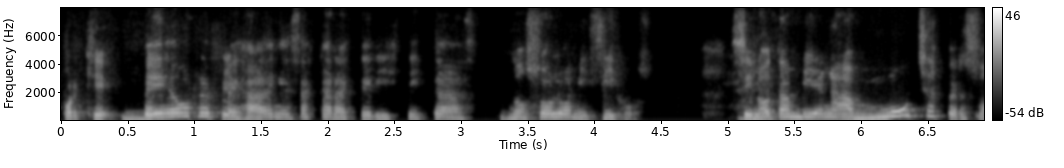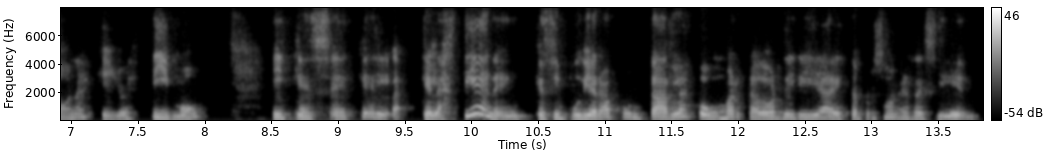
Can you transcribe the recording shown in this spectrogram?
porque veo reflejada en esas características no solo a mis hijos, sino también a muchas personas que yo estimo y que sé que, que las tienen, que si pudiera apuntarlas con un marcador diría, esta persona es resiliente.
